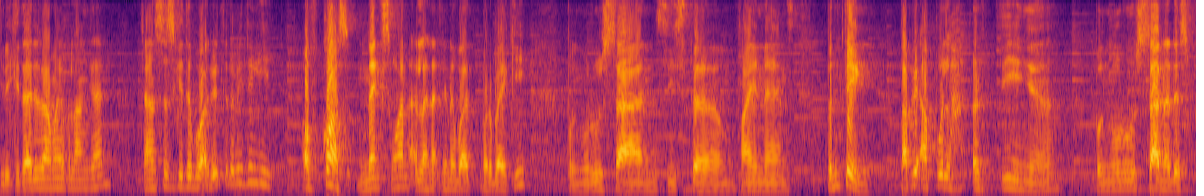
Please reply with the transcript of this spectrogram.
bila kita ada ramai pelanggan chances kita buat duit lebih tinggi of course next one adalah nak kena perbaiki pengurusan sistem finance penting tapi apalah ertinya pengurusan ada 10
